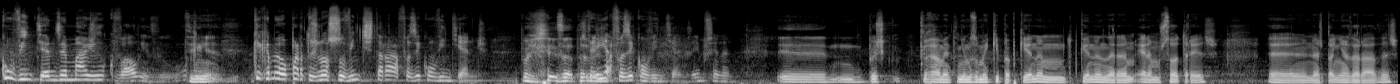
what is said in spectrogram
com 20 anos é mais do que válido. O, tinha... que, o que é que a maior parte dos nossos ouvintes estará a fazer com 20 anos? Pois, exatamente. Estaria a fazer com 20 anos, é impressionante. Uh, depois que realmente tínhamos uma equipa pequena, muito pequena, éramos só três. Uh, nas Penhas Douradas.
